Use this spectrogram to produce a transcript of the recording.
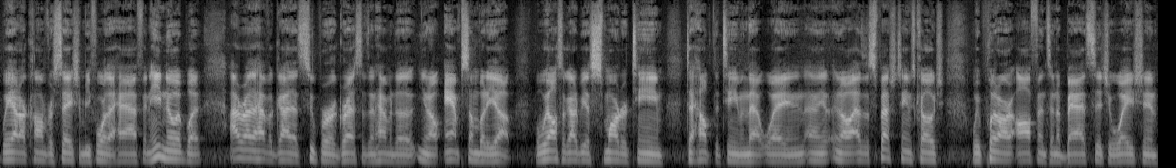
We had our conversation before the half, and he knew it. But I'd rather have a guy that's super aggressive than having to, you know, amp somebody up. But we also got to be a smarter team to help the team in that way. And uh, you know, as a special teams coach, we put our offense in a bad situation,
